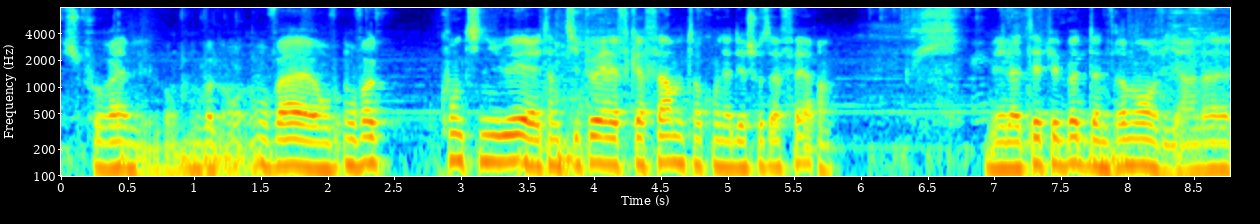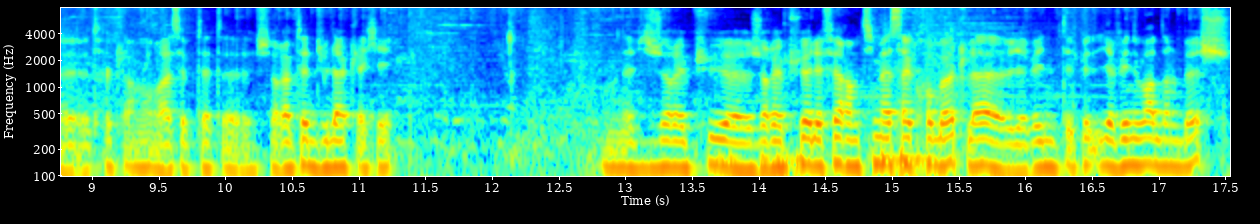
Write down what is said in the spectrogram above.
Je pourrais, mais bon, on va, on va, on va continuer à être un petit peu AFK farm tant qu'on a des choses à faire. Mais la TP bot donne vraiment envie, hein, là, euh, très clairement. C'est peut-être, euh, j'aurais peut-être dû la claquer. À mon avis, j'aurais pu, euh, j'aurais pu aller faire un petit massacre au bot. Là, il y avait une TP, il y avait une ward dans le bush.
